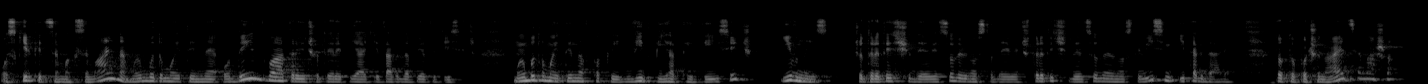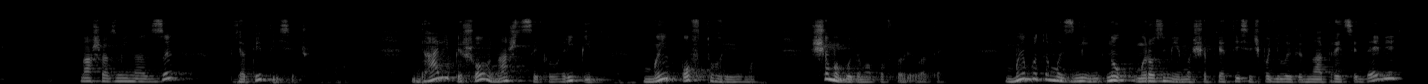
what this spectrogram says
Оскільки це максимальна, ми будемо йти не 1, 2, 3, 4, 5 і так до 5000. Ми будемо йти навпаки від 5000 і вниз. 4999, 4998 і так далі. Тобто починається наша, наша зміна з 5000. Далі пішов наш цикл repeat. Ми повторюємо. Що ми будемо повторювати? Ми будемо змінювати. Ну, ми розуміємо, що 5000 поділити на 39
